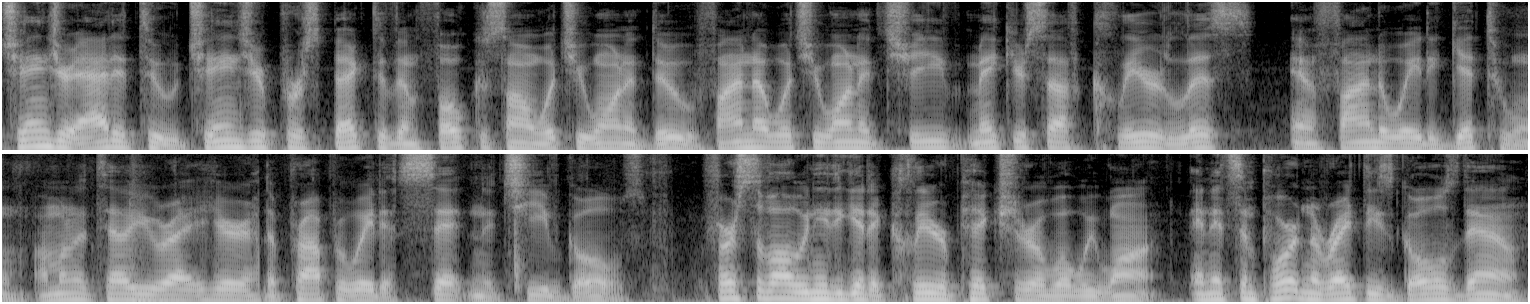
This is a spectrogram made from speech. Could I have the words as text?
Change your attitude, change your perspective, and focus on what you wanna do. Find out what you wanna achieve, make yourself clear lists and find a way to get to them. I'm to tell you right here the proper way to set and achieve goals. First of all, we need to get a clear picture of what we want. And it's important to write these goals down.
